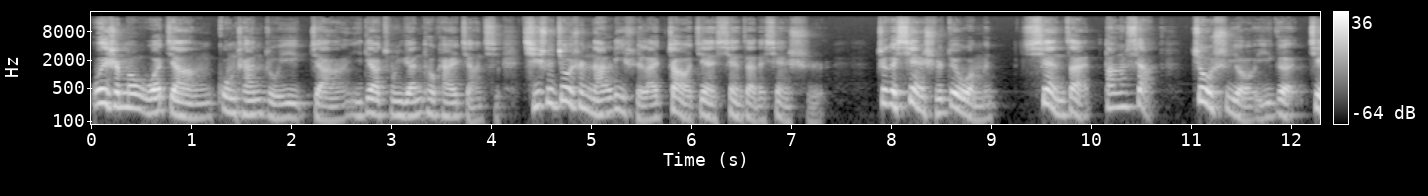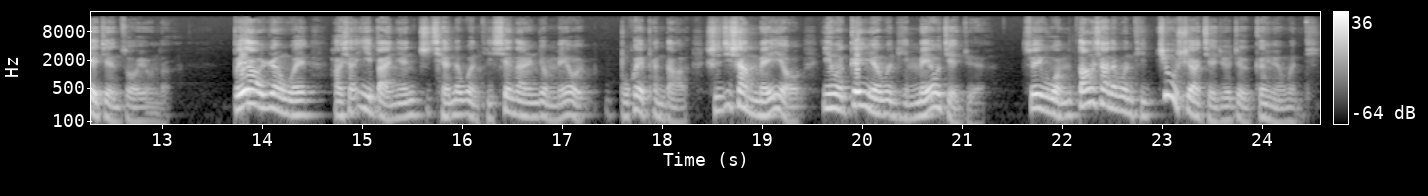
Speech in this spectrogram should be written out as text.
为什么我讲共产主义，讲一定要从源头开始讲起？其实就是拿历史来照见现在的现实。这个现实对我们现在当下就是有一个借鉴作用的。不要认为好像一百年之前的问题，现在人就没有不会碰到了。实际上没有，因为根源问题没有解决，所以我们当下的问题就是要解决这个根源问题。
